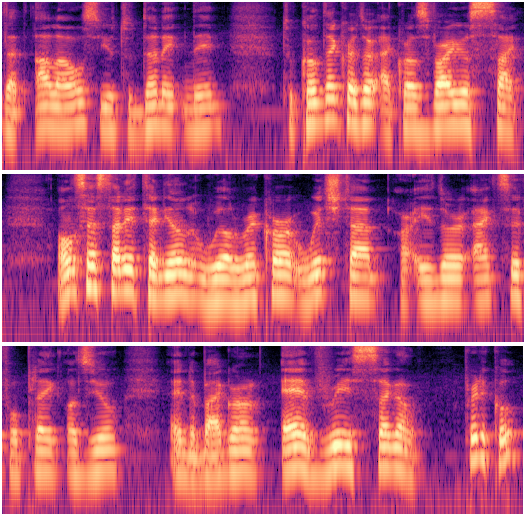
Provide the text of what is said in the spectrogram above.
that allows you to donate NIM to content creator across various sites. On-set study Tenion will record which tab are either active or playing audio in the background every second. Pretty cool.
